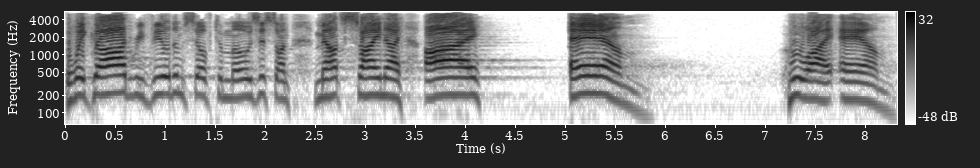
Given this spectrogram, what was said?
The way God revealed himself to Moses on Mount Sinai, I am who I am.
